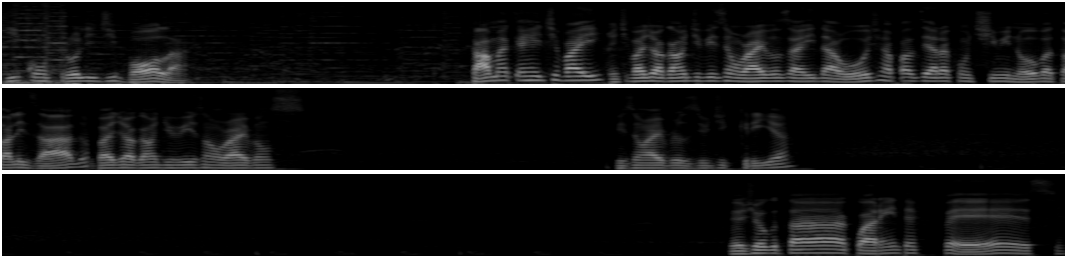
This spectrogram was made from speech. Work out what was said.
Que controle de bola. Calma que a gente vai... A gente vai jogar um Division Rivals ainda hoje, rapaziada, com time novo, atualizado. Vai jogar um Division Rivals... Division Rivals de cria. Meu jogo tá 40 FPS.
